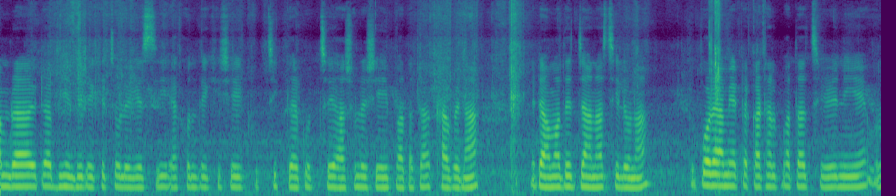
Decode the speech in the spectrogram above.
আমরা এটা ভেঁধে রেখে চলে গেছি। এখন দেখি সে খুব চিৎকার করছে, আসলে সে এই পাতাটা খাবে না। এটা আমাদের জানা ছিল না। তো পরে আমি একটা কাঁঠাল পাতা ছেড়ে নিয়ে ওর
